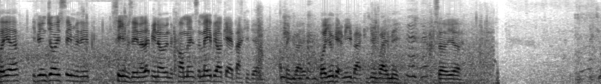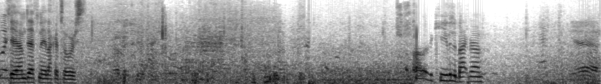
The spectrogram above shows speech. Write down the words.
So yeah, if you enjoy seeing Rosina, seeing Rosina, let me know in the comments and maybe I'll get it back again. I'll think about it. Well, you'll get me back because you invited me. So yeah. Yeah, I'm definitely like a tourist. Oh, the cube in the background. Yeah.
